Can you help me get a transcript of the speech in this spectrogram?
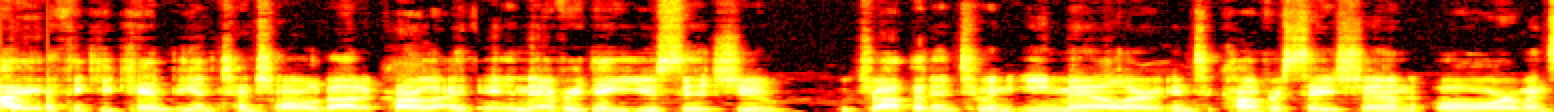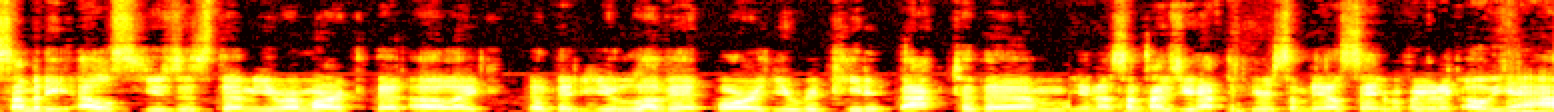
I, I think you can be intentional about it, Carla. In everyday usage, you drop it into an email or into conversation or when somebody else uses them you remark that uh, like that you love it or you repeat it back to them. You know sometimes you have to hear somebody else say it before you're like oh yeah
